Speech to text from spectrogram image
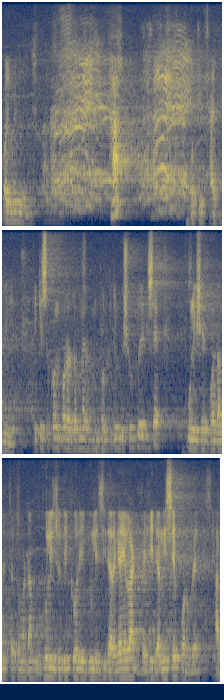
কয় মিনিট হ্যাঁ? Forty five minute. কিছুক্ষণ পরে যখন এরকম ধর্কিটুম্বি শুরু করে দিছে পুলিশের প্রধানের থেকে ম্যাডাম গুলি যদি করি গুলি যেটার গায়ে লাগবে সেটা নিচে পড়বে আর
